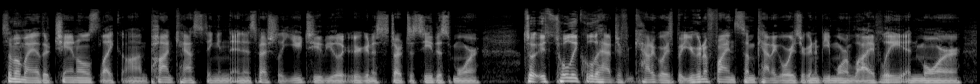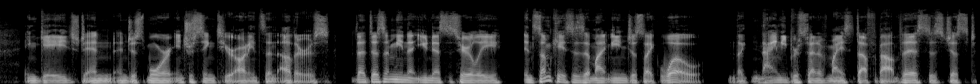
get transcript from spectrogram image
some of my other channels, like on podcasting and, and especially YouTube, you're, you're going to start to see this more. So it's totally cool to have different categories, but you're going to find some categories are going to be more lively and more engaged and, and just more interesting to your audience than others. That doesn't mean that you necessarily, in some cases, it might mean just like, whoa, like 90% of my stuff about this is just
